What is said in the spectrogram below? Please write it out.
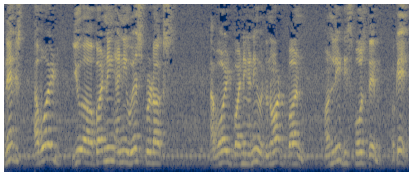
Next, avoid you uh, burning any waste products. Avoid burning any. Do not burn. Only dispose them. Okay.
